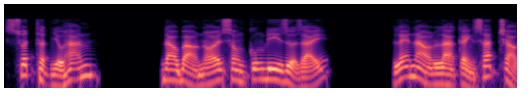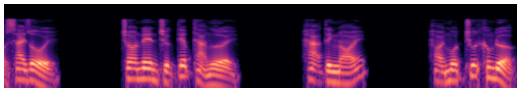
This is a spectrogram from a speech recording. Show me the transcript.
xuất thật nhiều hãn. Đào bảo nói xong cũng đi rửa giấy. Lẽ nào là cảnh sát chảo sai rồi? Cho nên trực tiếp thả người. Hạ tình nói. Hỏi một chút không được.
